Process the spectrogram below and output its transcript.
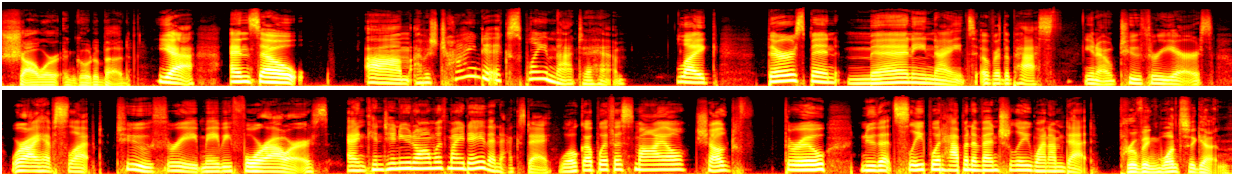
shower, and go to bed. Yeah. And so um, I was trying to explain that to him. Like, there's been many nights over the past, you know, two, three years where I have slept two, three, maybe four hours and continued on with my day the next day. Woke up with a smile, chugged through, knew that sleep would happen eventually when I'm dead. Proving once again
